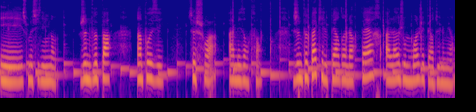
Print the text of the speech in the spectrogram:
Et je me suis dit non, je ne veux pas imposer ce choix à mes enfants. Je ne veux pas qu'ils perdent leur père à l'âge où moi j'ai perdu le mien.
